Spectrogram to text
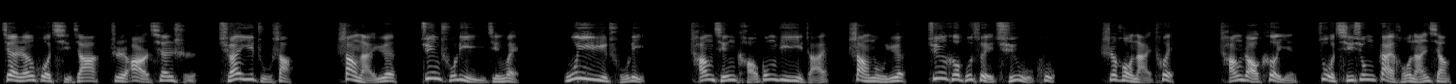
见人或起家至二千石，全以主上。上乃曰：“君除吏以进位，无意欲除吏。常请考公地一宅。”上怒曰：“君何不遂取武库？”事后乃退。常召客饮，坐其兄盖侯南乡，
